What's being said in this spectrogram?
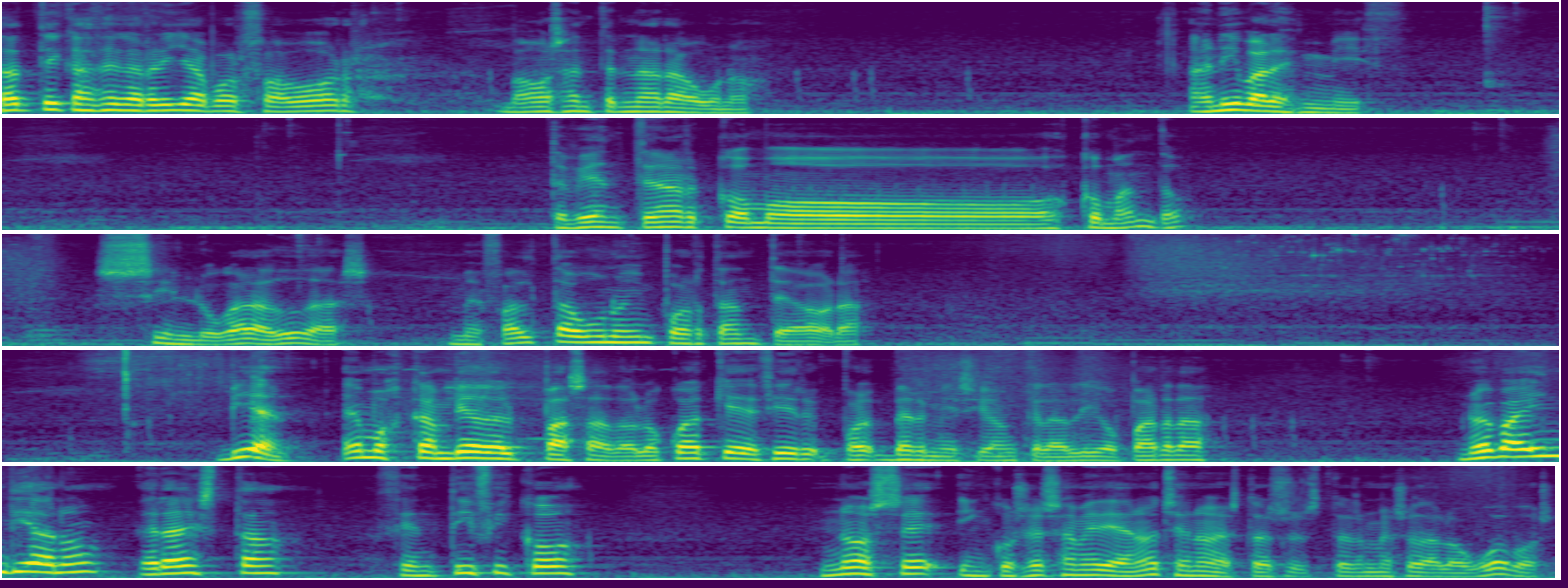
Tácticas de guerrilla, por favor. Vamos a entrenar a uno. Aníbal Smith. Te voy a entrenar como comando. Sin lugar a dudas. Me falta uno importante ahora. Bien, hemos cambiado el pasado, lo cual quiere decir, ver misión, que la lío parda. Nueva India, ¿no? ¿Era esta? Científico. No sé, incluso esa medianoche, no, esto, esto me suda los huevos.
